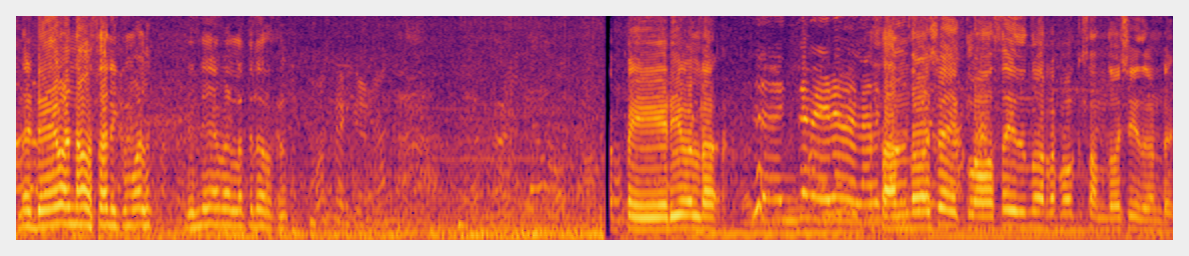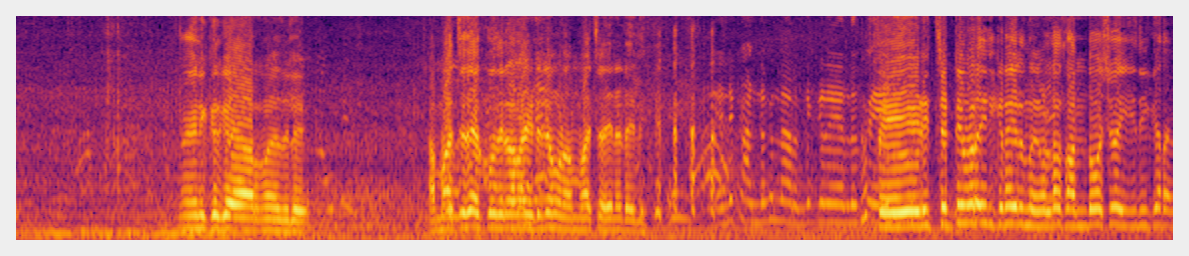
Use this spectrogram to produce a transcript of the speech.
ഇന്ന് ഡേ വൺ അവസാനിക്കുമ്പോൾ നിന്നെ ഞാൻ വെള്ളത്തിൽ ഇറക്കും. പേടിയുള്ള സന്തോഷം ക്ലോസ് ചെയ്തെന്ന് പറഞ്ഞപ്പോ സന്തോഷം ചെയ്തുകൊണ്ട്. എനിക്ക് കേറണം ഇതിൽ. അമ്മാച്ച കുതിര റൈഡിന് പോണം അമ്മാച്ച അതിനിടയിൽ എന്റെ കണ്ണൊക്കെ നിറഞ്ഞിക്കണായിരുന്നു പേടിച്ചിട്ട് ഇവിടെ ഇരിക്കണായിരുന്നു. ഇവളുടെ സന്തോഷം കയറാൻ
